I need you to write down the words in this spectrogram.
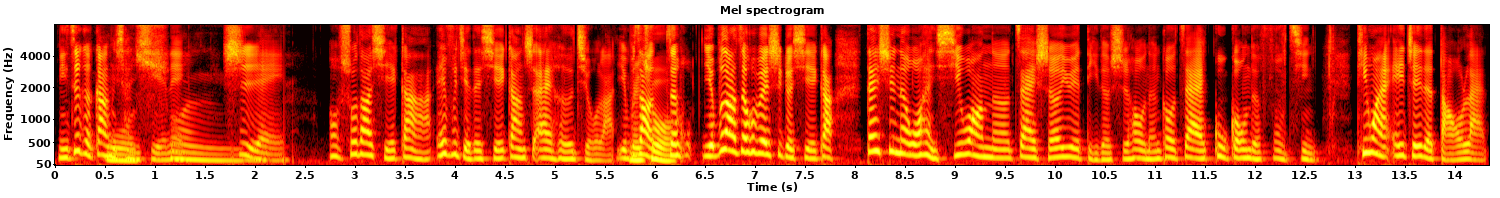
你这个杠很斜呢，是哎、欸。哦，说到斜杠啊，F 姐的斜杠是爱喝酒啦，也不知道这也不知道这会不会是个斜杠，但是呢，我很希望呢，在十二月底的时候，能够在故宫的附近听完 AJ 的导览，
